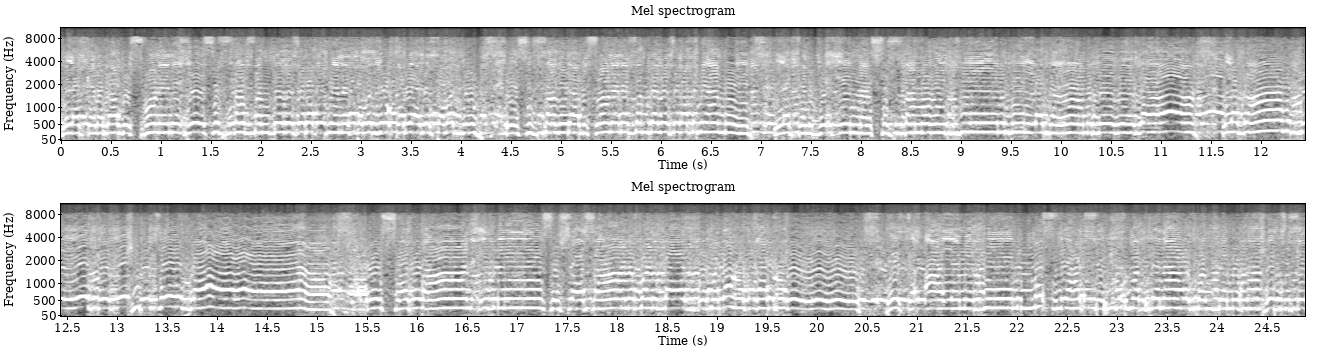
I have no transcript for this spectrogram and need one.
لیکن رب سونے نے یہ سفت بندے رکھے نے توجہ کرے جی توجہ۔ یہ سفت بھی رب سونے نے بندے میں رکھنے نے لیکن جی ان سفتوں بھی دین بھی لگام دے گا، لگام دے کے کھچے گا۔ وہ شیطان ابلیس شیطان بنتا گمراہ کر کے ایک عالم دین مسلحت سے حکمت کے نال بندے میں کھچ کے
